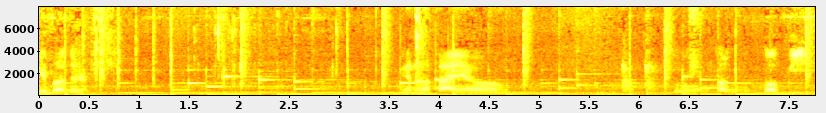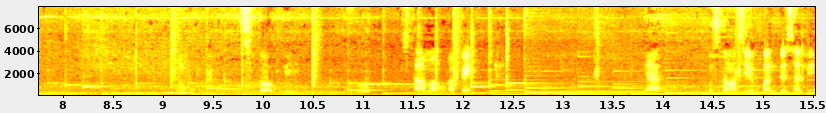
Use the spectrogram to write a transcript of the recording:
You, brother. Meron na tayong ito, bagong coffee. It's coffee. So, it's tamang kape. Yan. Gusto na kasi yung pandesal eh.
